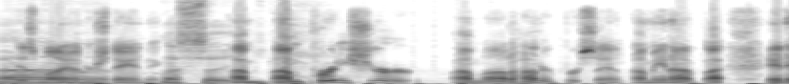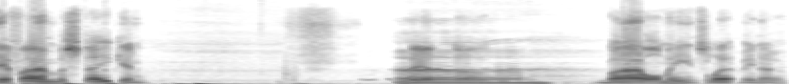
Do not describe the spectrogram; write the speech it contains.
Uh, is my uh, understanding. Let's see. I'm I'm pretty sure. I'm not hundred percent. I mean, I've, I and if I'm mistaken, then uh, uh, by all means let me know.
